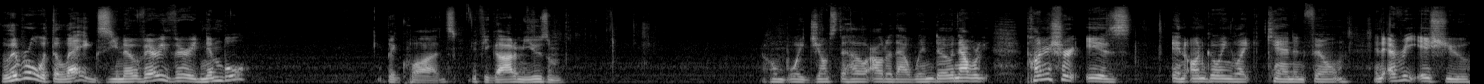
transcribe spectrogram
Liberal with the legs, you know, very very nimble. Big quads. If you got them, use them. homeboy jumps the hell out of that window. Now we're Punisher is an ongoing like Cannon film, and every issue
